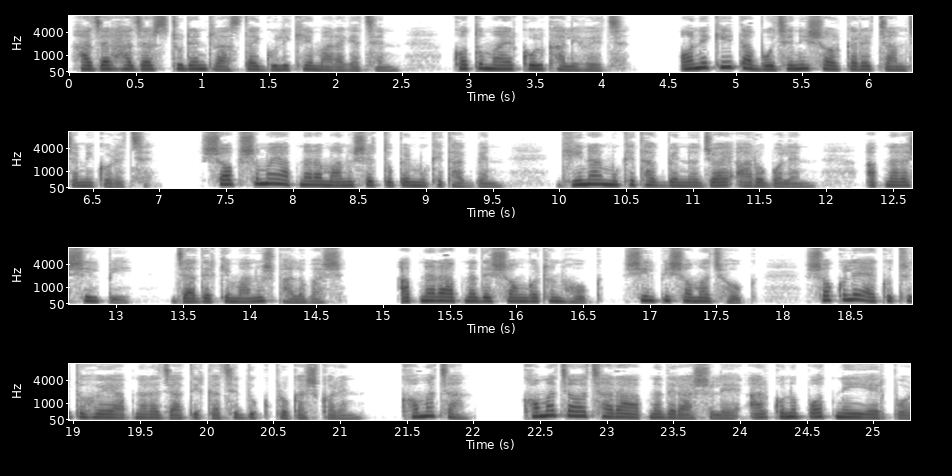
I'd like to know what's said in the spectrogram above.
হাজার হাজার স্টুডেন্ট রাস্তায় গুলি খেয়ে মারা গেছেন। কত মায়ের কোল খালি হয়েছে। অনেকেই তা বোঝেনি সরকারের চামচামি করেছে। সবসময় আপনারা মানুষের তোপের মুখে থাকবেন। ঘৃণার মুখে থাকবেন না, জয় আরও বলেন। আপনারা শিল্পী, যাদেরকে মানুষ ভালোবাসে। আপনারা আপনাদের সংগঠন হোক, শিল্পী সমাজ হোক, সকলে একত্রিত হয়ে আপনারা জাতির কাছে দুঃখ প্রকাশ করেন। ক্ষমা চান। ক্ষমা চাওয়া ছাড়া আপনাদের আসলে আর কোনো পথ নেই। এরপর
